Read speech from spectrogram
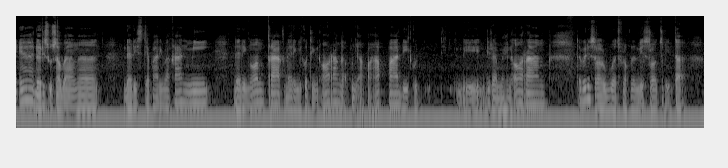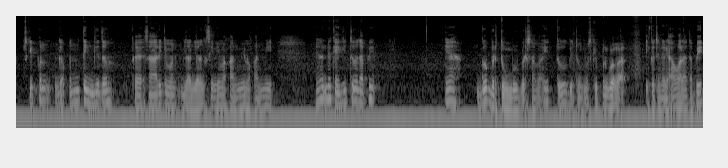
Ya dari susah banget. Dari setiap hari makan mie dari ngontrak dari ngikutin orang nggak punya apa-apa diikut di diremehin orang. Tapi dia selalu buat vlog dan dia selalu cerita. Meskipun nggak penting gitu. Kayak sehari cuman jalan-jalan ke sini makan mie makan mie. Ya dia kayak gitu tapi ya gue bertumbuh bersama itu gitu. Meskipun gue nggak ikutin dari awal ya tapi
